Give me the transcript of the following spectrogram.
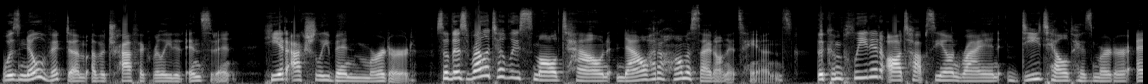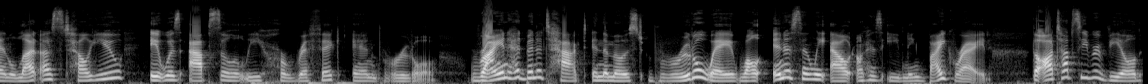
was no victim of a traffic related incident. He had actually been murdered. So, this relatively small town now had a homicide on its hands. The completed autopsy on Ryan detailed his murder, and let us tell you, it was absolutely horrific and brutal. Ryan had been attacked in the most brutal way while innocently out on his evening bike ride. The autopsy revealed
